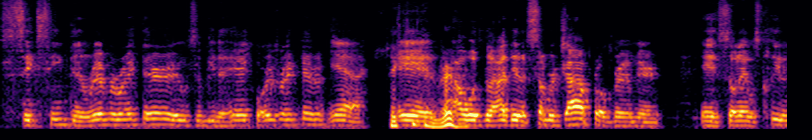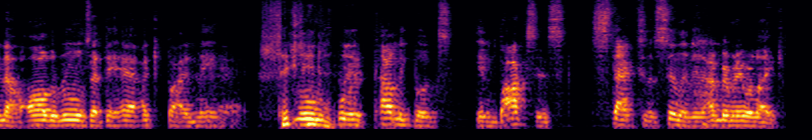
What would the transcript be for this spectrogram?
16th and River right there. It was to be the headquarters right there. Yeah. and And I was I did a summer job program there, and so they was cleaning out all the rooms that they had occupied, and they had 16th. rooms and- full of comic books in boxes stacked to the ceiling. And I remember they were like,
